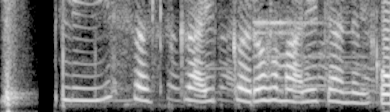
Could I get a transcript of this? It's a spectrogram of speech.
प्लीज़ सब्सक्राइब करो हमारे चैनल को।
